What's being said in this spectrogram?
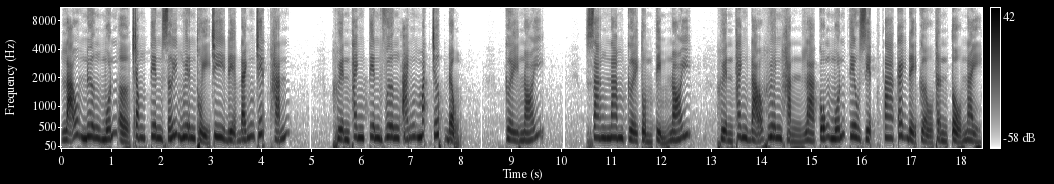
Lão nương muốn ở trong tiên giới nguyên thủy chi địa đánh chết hắn. Huyền thanh tiên vương ánh mắt chớp động. Cười nói. Giang Nam cười tủm tỉm nói. Huyền thanh đạo huyên hẳn là cũng muốn tiêu diệt ta cách để cửu thần tổ này.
